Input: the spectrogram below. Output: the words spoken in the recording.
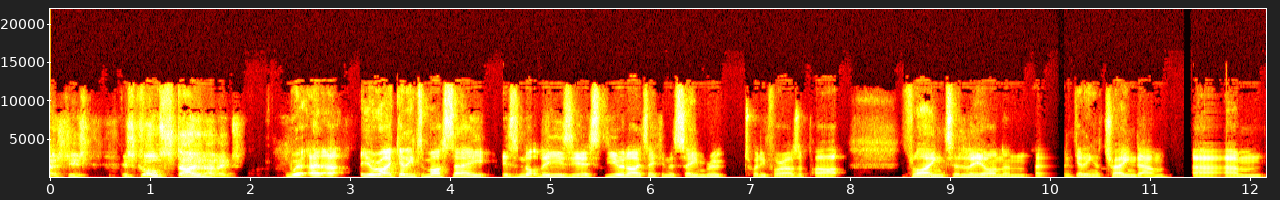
Actually is it's called Style Alex. Uh, uh, you're right. Getting to Marseille is not the easiest. You and I taking the same route, 24 hours apart, flying to Lyon and, and getting a train down um,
